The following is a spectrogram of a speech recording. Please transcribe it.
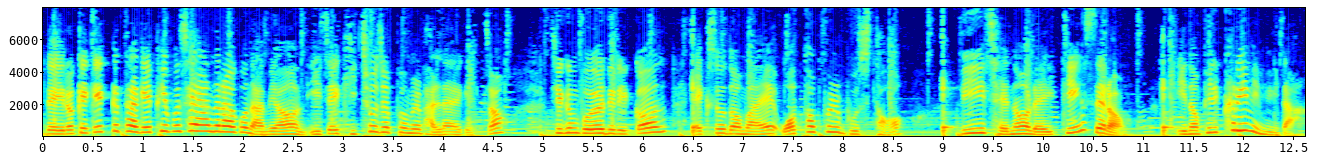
네, 이렇게 깨끗하게 피부 세안을 하고 나면 이제 기초 제품을 발라야겠죠? 지금 보여드릴 건 엑소더마의 워터풀 부스터 리제너레이팅 세럼 이너필 크림입니다.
